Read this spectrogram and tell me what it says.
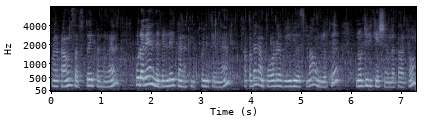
மறக்காமல் சப்ஸ்கிரைப் பண்ணுங்கள் கூடவே அந்த பெல் கிளிக் பண்ணிக்கோங்க. அப்போ தான் நான் போடுற வீடியோஸ்லாம் உங்களுக்கு நோட்டிஃபிகேஷனில் காட்டும்.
